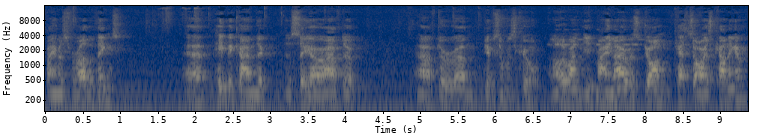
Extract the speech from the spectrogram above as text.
famous for other things. Uh, he became the, the CEO after after um, Gibson was killed. Another one you may know was John Cat's Eyes Cunningham.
